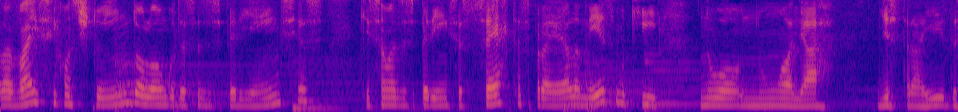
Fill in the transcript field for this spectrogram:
ela vai se constituindo ao longo dessas experiências, que são as experiências certas para ela, mesmo que no, num olhar distraído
